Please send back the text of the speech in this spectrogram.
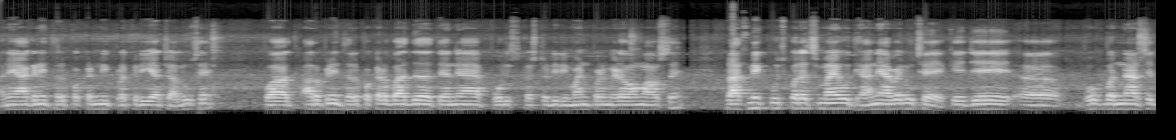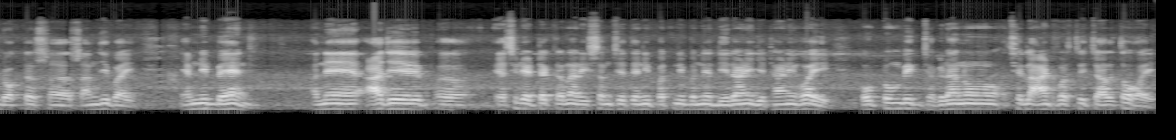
અને આગળની ધરપકડની પ્રક્રિયા ચાલુ છે. આરોપીની ધરપકડ બાદ તેને પોલીસ કસ્ટડી રિમાન્ડ પણ મેળવવામાં આવશે. પ્રાથમિક પૂછપરછમાં એવું ધ્યાને આવેલું છે કે જે ભોગ બનનાર છે ડૉક્ટર શામજીભાઈ એમની બહેન અને આ જે એસિડ એટેક કરનાર ઈસમ છે, તેની પત્ની બંને દેરાણી જેઠાણી હોય, કૌટુંબિક ઝઘડાનો છેલ્લા આઠ વર્ષથી ચાલતો હોય.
